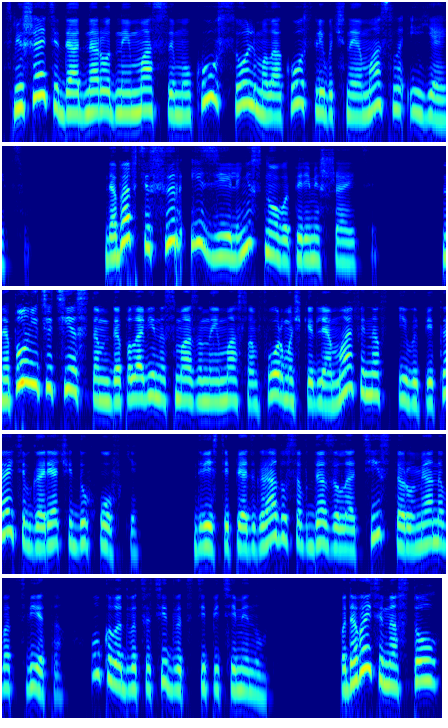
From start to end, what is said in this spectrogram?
Смешайте до однородной массы муку, соль, молоко, сливочное масло и яйца. Добавьте сыр и зелень и снова перемешайте. Наполните тестом до половины смазанные маслом формочки для маффинов и выпекайте в горячей духовке 205 градусов до золотисто-румяного цвета, около 20-25 минут. Подавайте на стол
